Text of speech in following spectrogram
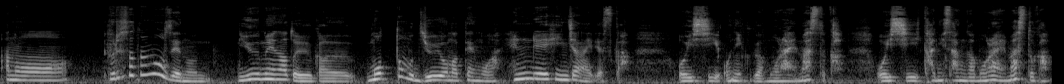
あのふるさと納税の有名なというか最も重要な点は返礼品じゃないですか。美味しいお肉がもらえますとか美味しいカニさんがもらえますとか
